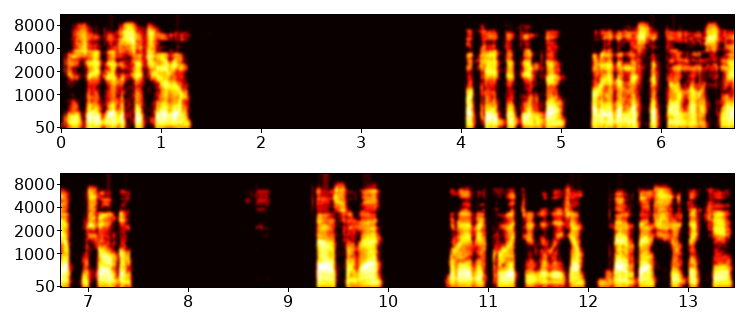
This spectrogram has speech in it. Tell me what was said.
yüzeyleri seçiyorum. OK dediğimde oraya da mesnet tanımlamasını yapmış oldum. Daha sonra buraya bir kuvvet uygulayacağım. Nereden? Şuradaki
